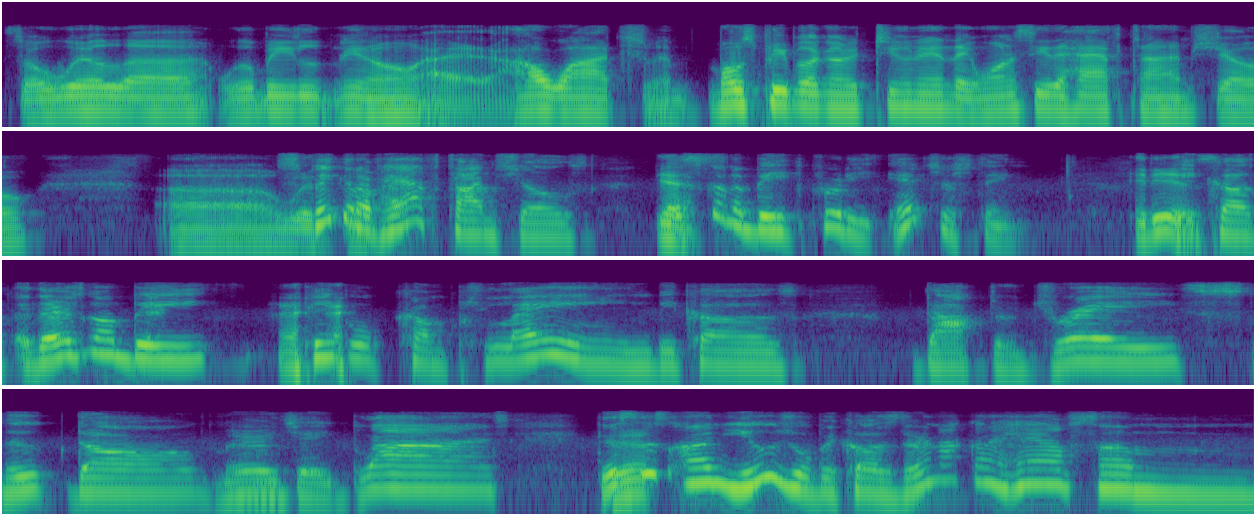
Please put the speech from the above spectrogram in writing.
So we'll uh we'll be you know I, I'll watch. Most people are going to tune in. They want to see the halftime show. Uh, Speaking with, of halftime shows, yes. it's going to be pretty interesting. It is because there's going to be people complain because Dr. Dre, Snoop Dogg, Mary mm-hmm. J. Blige, this is unusual because they're not going to have some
